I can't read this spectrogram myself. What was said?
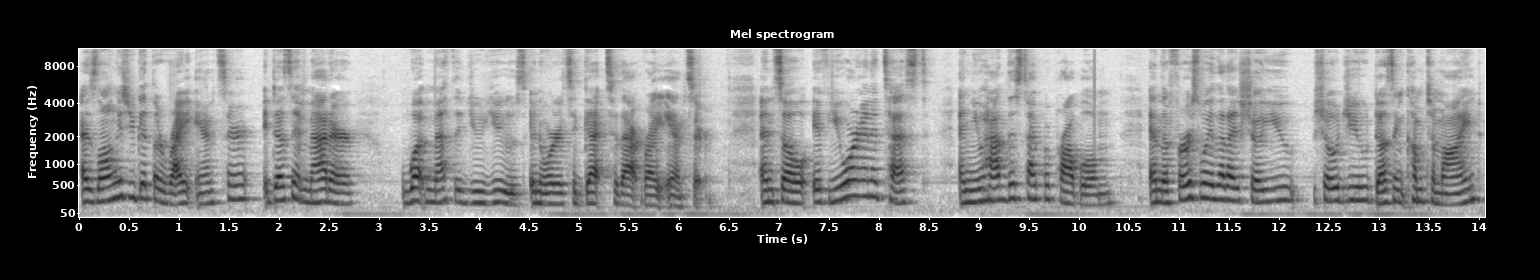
as long as you get the right answer, it doesn't matter what method you use in order to get to that right answer. And so if you are in a test and you have this type of problem, and the first way that I show you showed you doesn't come to mind,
